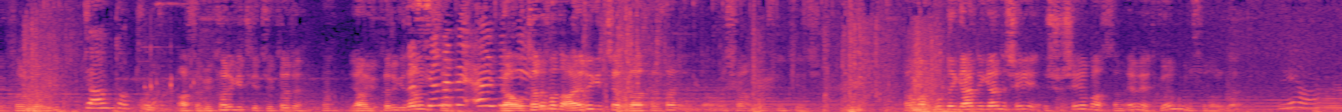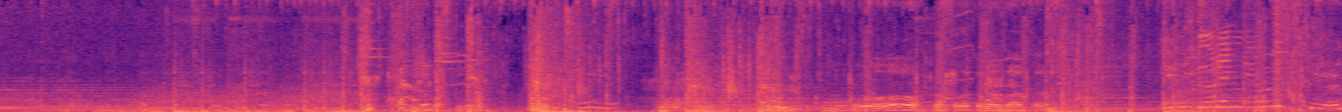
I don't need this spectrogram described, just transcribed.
Yukarı doğru git. Can topladım. Aferin yukarı git git yukarı. Ha, ya yukarı gider misin? Ya o tarafa da ayrı gideceğiz zaten. Sen şey yapmışsın ki hiç. Tamam bak burada geldi geldi şey şu şeye bassan. Evet görmüyor musun orada? Ne o? Güzel bas güzel. Oo, basana kadar zaten. Yeni göremiyoruz ki.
